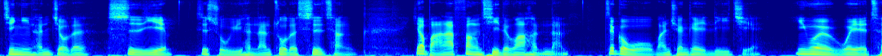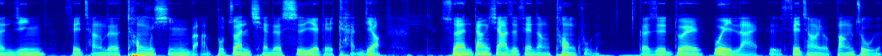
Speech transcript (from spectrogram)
经营很久的事业是属于很难做的市场，要把它放弃的话很难。这个我完全可以理解，因为我也曾经非常的痛心，把不赚钱的事业给砍掉。虽然当下是非常痛苦的，可是对未来是非常有帮助的。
